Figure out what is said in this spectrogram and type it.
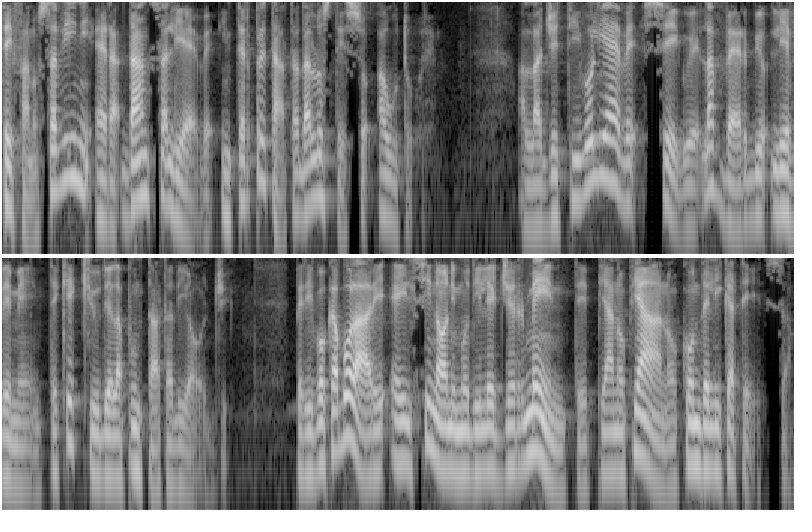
Stefano Savini era Danza lieve, interpretata dallo stesso autore. All'aggettivo lieve segue l'avverbio lievemente, che chiude la puntata di oggi. Per i vocabolari è il sinonimo di leggermente, piano piano, con delicatezza.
